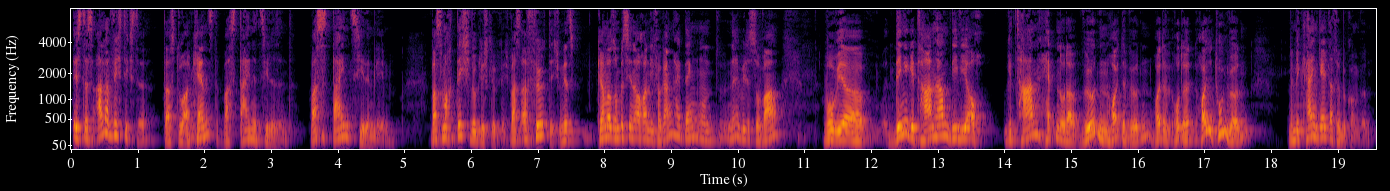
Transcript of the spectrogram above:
ist das Allerwichtigste, dass du erkennst, was deine Ziele sind. Was ist dein Ziel im Leben? Was macht dich wirklich glücklich? Was erfüllt dich? Und jetzt können wir so ein bisschen auch an die Vergangenheit denken und ne, wie das so war, wo wir Dinge getan haben, die wir auch getan hätten oder würden, heute würden, heute, heute, heute tun würden, wenn wir kein Geld dafür bekommen würden.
